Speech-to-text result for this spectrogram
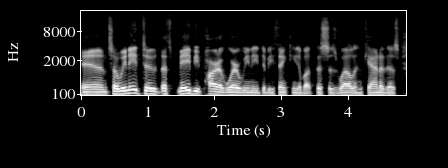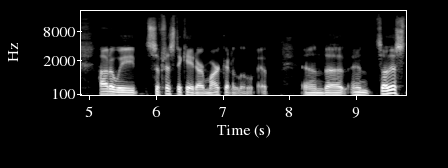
And so we need to, that's maybe part of where we need to be thinking about this as well in Canada is how do we sophisticate our market a little bit? And, uh, and so this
